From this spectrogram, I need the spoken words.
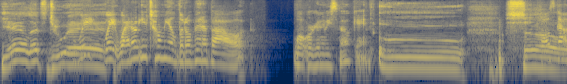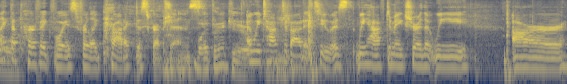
Yeah, let's do it. Wait, wait. Why don't you tell me a little bit about what we're gonna be smoking? Ooh, so. Paul's got like the perfect voice for like product descriptions. Why? Thank you. and we talked about it too is we have to make sure that we are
